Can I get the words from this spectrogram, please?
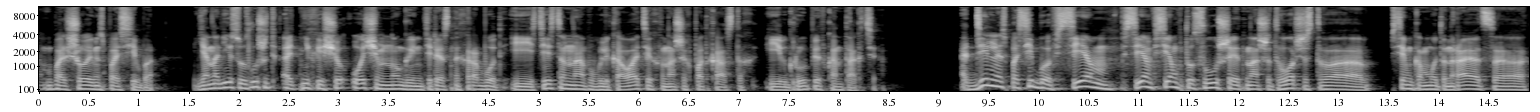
Большое им спасибо. Я надеюсь услышать от них еще очень много интересных работ и, естественно, опубликовать их в наших подкастах и в группе ВКонтакте. Отдельное спасибо всем, всем, всем, кто слушает наше творчество, всем, кому это нравится,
